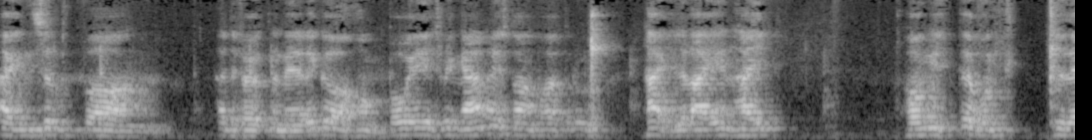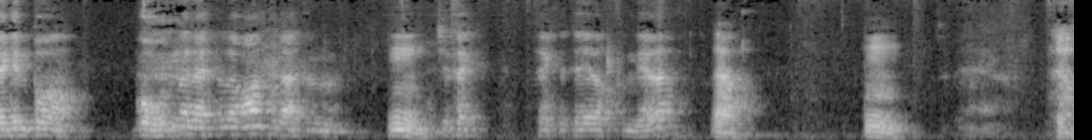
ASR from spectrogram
en som var hadde føttene med deg og hang på i svingene, i stedet for at du hele veien hei, hang etter rundt leggen på gården eller et eller annet, fordi at du mm. ikke fikk, fikk, det til å fungere. Ja. Mm. Ja.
